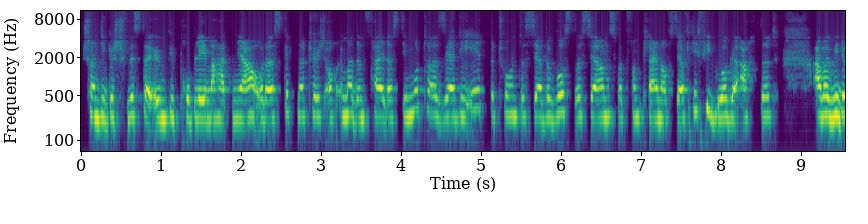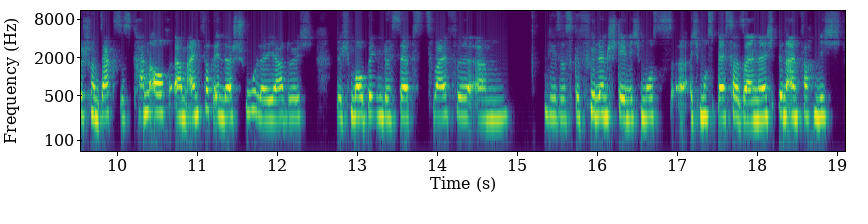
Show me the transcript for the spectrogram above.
schon die Geschwister irgendwie Probleme hatten, ja. Oder es gibt natürlich auch immer den Fall, dass die Mutter sehr diätbetont ist, sehr bewusst ist, ja, und es wird von klein auf sehr auf die Figur geachtet. Aber wie du schon sagst, es kann auch ähm, einfach in der Schule, ja, durch, durch Mobbing, durch Selbstzweifel ähm, dieses Gefühl entstehen, ich muss, äh, ich muss besser sein. Ne? Ich bin einfach nicht,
